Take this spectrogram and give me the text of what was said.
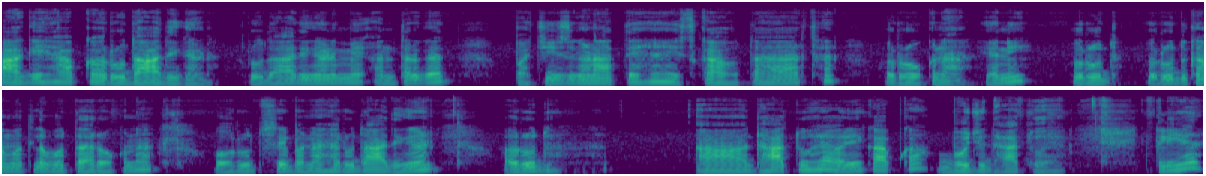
आगे है आपका रुदादिगण। रुदादिगण में अंतर्गत पच्चीस गण आते हैं, इसका होता है अर्थ रोकना, यानी रुद रुद का मतलब होता है रोकना और रुद से बना है रुदादिगण। और रुद धातु है और एक आपका भुज धातु है। क्लियर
